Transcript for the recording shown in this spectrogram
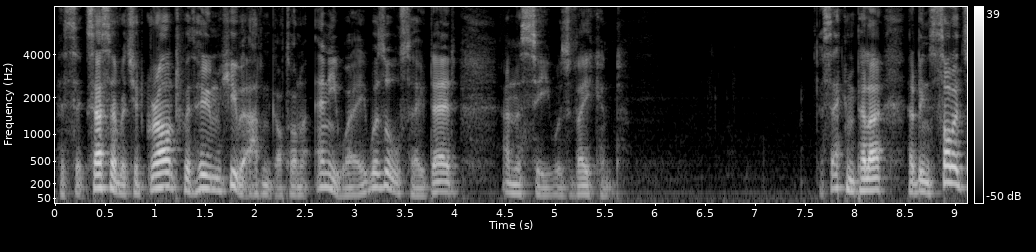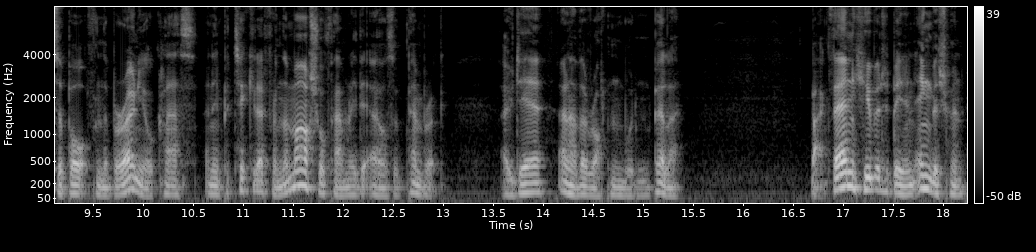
His successor, Richard Grant, with whom Hubert hadn't got on anyway, was also dead, and the see was vacant. The second pillar had been solid support from the baronial class, and in particular from the Marshall family, the Earls of Pembroke. Oh dear, another rotten wooden pillar. Back then, Hubert had been an Englishman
